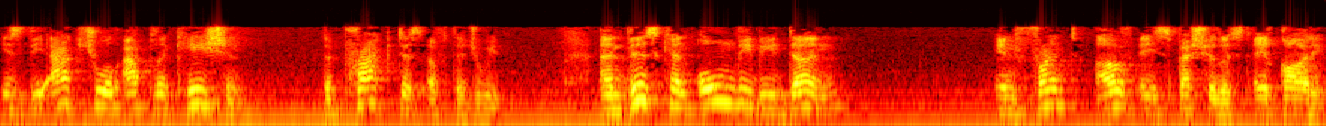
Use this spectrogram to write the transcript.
is the actual application, the practice of tajweed. And this can only be done in front of a specialist, a qari.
